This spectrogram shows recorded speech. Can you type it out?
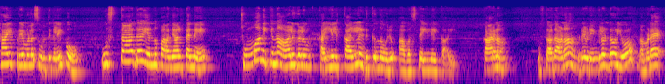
ഹായ് പ്രിയമുള്ള സുഹൃത്തുക്കളെ ഇപ്പോ ഉസ്താദ് എന്ന് പറഞ്ഞാൽ തന്നെ ചുമ്മാ നിൽക്കുന്ന ആളുകളും കയ്യിൽ കല്ലെടുക്കുന്ന ഒരു അവസ്ഥയിലേക്കായി. കാരണം ഉസ്താദാണ്? അവിടെ എവിടെയെങ്കിലും ഉണ്ടോ? അയ്യോ നമ്മുടെ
